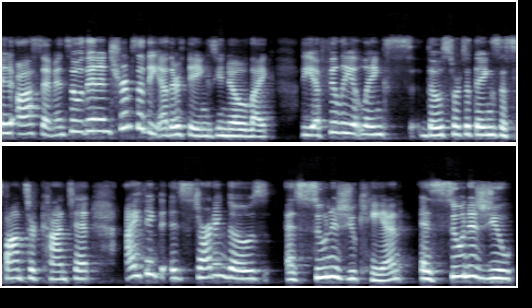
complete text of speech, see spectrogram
It, awesome. And so then in terms of the other things, you know, like the affiliate links, those sorts of things, the sponsored content, I think starting those as soon as you can, as soon as you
